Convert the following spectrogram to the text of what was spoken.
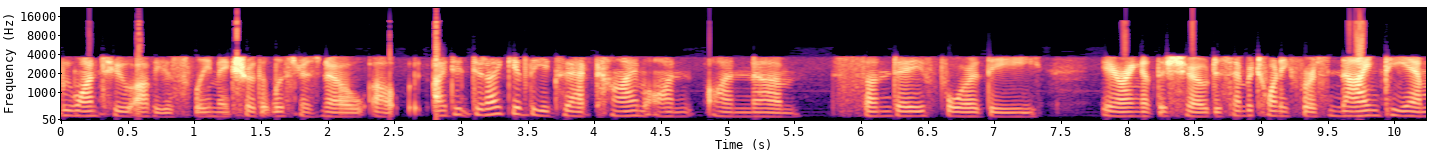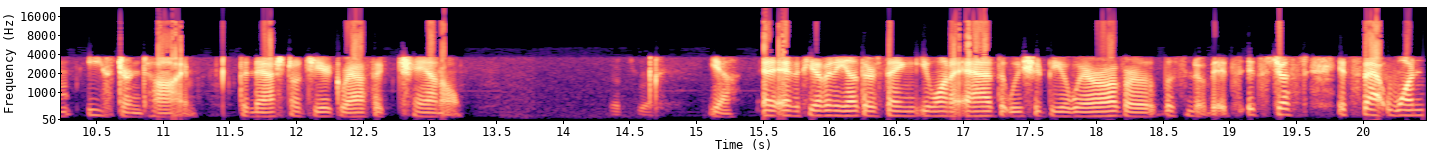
we want to obviously make sure that listeners know. Uh, I did. Did I give the exact time on on um, Sunday for the airing of the show? December twenty first, nine p.m. Eastern time, the National Geographic Channel. That's right. Yeah, and, and if you have any other thing you want to add that we should be aware of, or listen to, it's it's just it's that one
